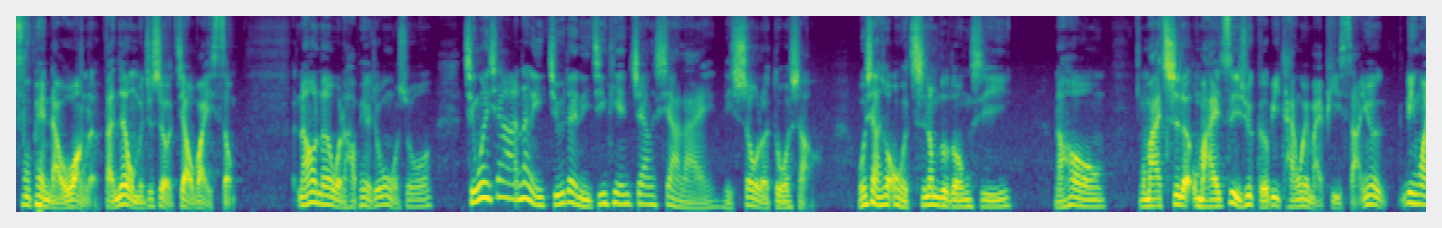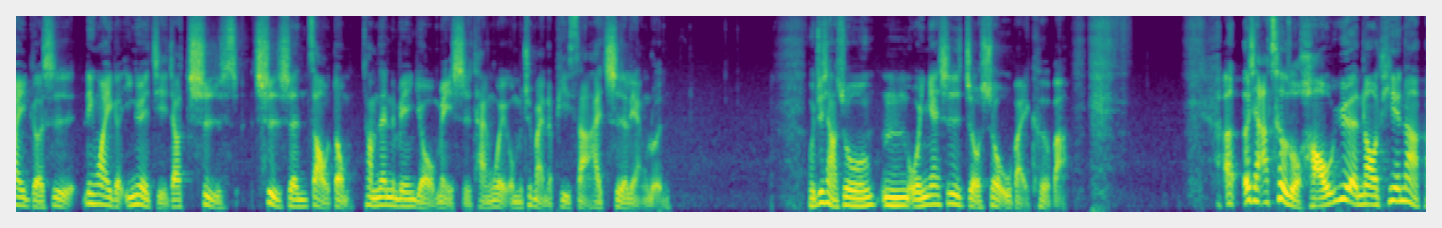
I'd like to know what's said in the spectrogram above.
f o o p a n 我忘了，反正我们就是有叫外送。然后呢，我的好朋友就问我说：“请问一下，那你觉得你今天这样下来，你瘦了多少？”我想说：“哦，我吃那么多东西。”然后我们还吃了，我们还自己去隔壁摊位买披萨，因为另外一个是另外一个音乐节叫赤赤身躁动，他们在那边有美食摊位，我们去买了披萨，还吃了两轮。我就想说，嗯，我应该是只有瘦五百克吧。啊，而且啊，厕所好远哦，天哪！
